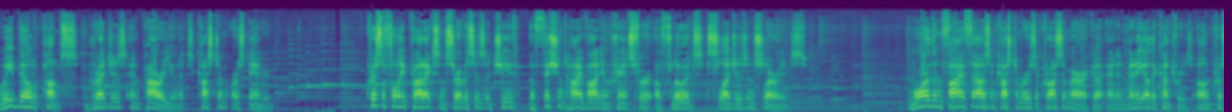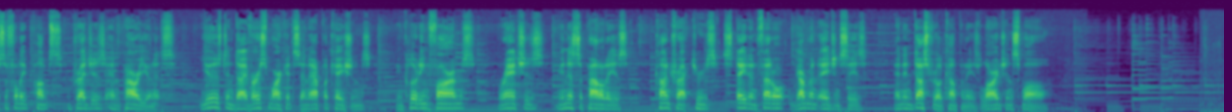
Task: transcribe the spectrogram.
We build pumps, dredges, and power units, custom or standard. Crisafulli products and services achieve efficient high volume transfer of fluids, sludges, and slurries. More than 5,000 customers across America and in many other countries own Crisafulli pumps, dredges, and power units used in diverse markets and applications, including farms, ranches, municipalities, contractors, state and federal government agencies, and industrial companies, large and small.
